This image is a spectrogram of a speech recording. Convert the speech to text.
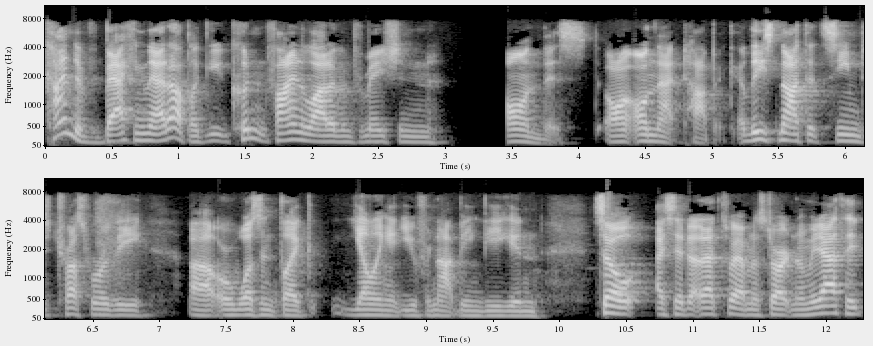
kind of backing that up. Like you couldn't find a lot of information on this, on, on that topic, at least not that seemed trustworthy uh, or wasn't like yelling at you for not being vegan. So I said, that's why I'm going to start No Meat Athlete.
